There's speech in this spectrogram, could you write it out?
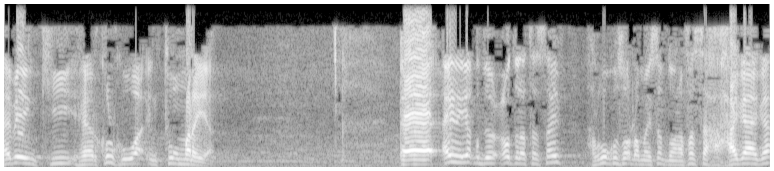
habeenkii heerkulku waa intuu maraya ayna yaqdi cudlata sayf halkuu ku soo dhammaysan doonaa fasaxa xagaaga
